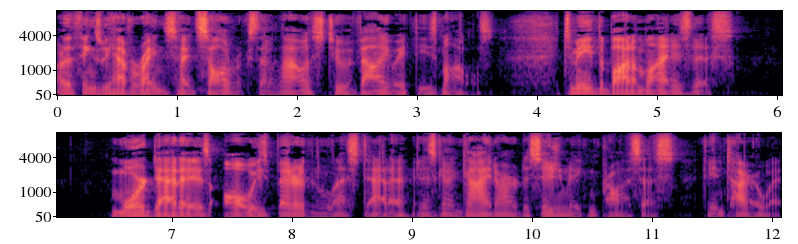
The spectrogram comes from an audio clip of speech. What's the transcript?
are the things we have right inside SOLIDWORKS that allow us to evaluate these models. To me, the bottom line is this more data is always better than less data and is going to guide our decision making process the entire way.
